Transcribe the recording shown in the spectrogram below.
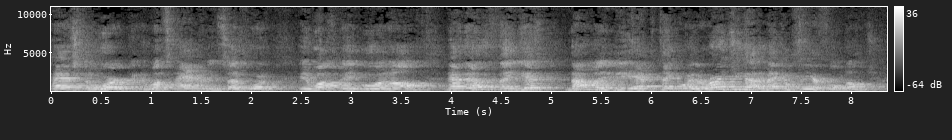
has to work and what's happened and so forth and what's been going on. Now the other thing is, not only do you have to take away the rights, you got to make them fearful, don't you?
